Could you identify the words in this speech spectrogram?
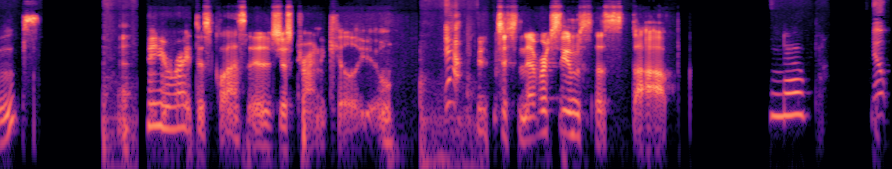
oops. Yeah, you're right. This class is just trying to kill you. Yeah. It just never seems to stop. Nope. Nope,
